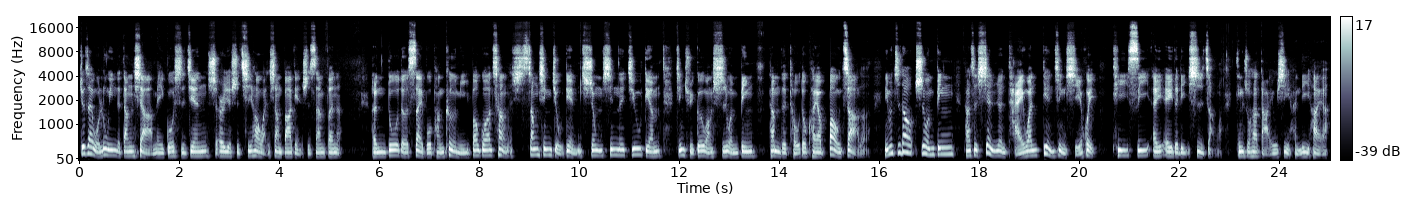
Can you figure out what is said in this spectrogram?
就在我录音的当下，美国时间十二月十七号晚上八点十三分啊，很多的赛博朋克迷，包括唱《伤心酒店》《伤心的酒店》金曲歌王施文斌，他们的头都快要爆炸了。你们知道施文斌他是现任台湾电竞协会。TCAA 的理事长啊，听说他打游戏很厉害啊。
